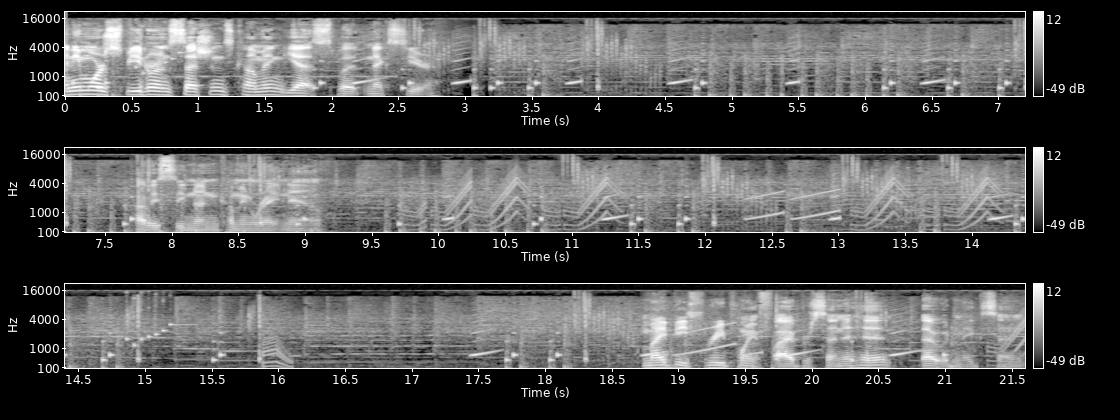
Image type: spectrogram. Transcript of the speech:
Any more speedrun sessions coming? Yes, but next year. Obviously none coming right now. Might be 3.5% a hit. That would make sense.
